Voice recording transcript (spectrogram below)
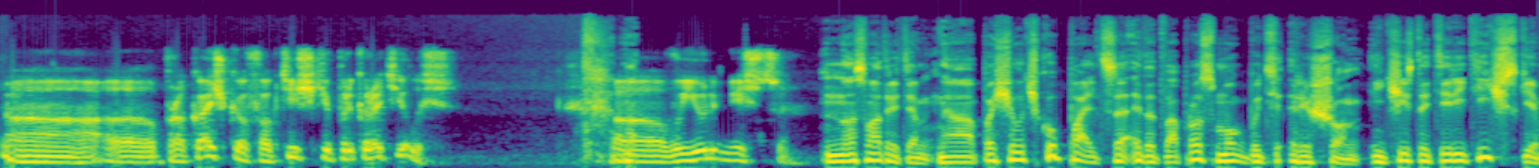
А, а прокачка фактически прекратилась. Но, в июле месяце. Но смотрите, а, по щелчку пальца этот вопрос мог быть решен. И чисто теоретически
